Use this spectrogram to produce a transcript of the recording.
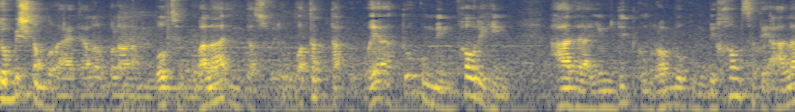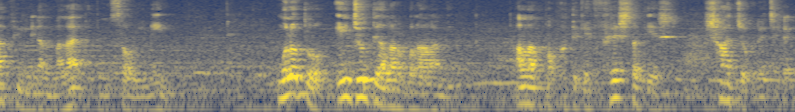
চব্বিশ নম্বর আয়াতে আল্লাহ রব্বুল আলামিন বলছেন, বালা ইন তাসবিরু ওয়া তাত্তাকু ওয়া ইয়াতুকুম মিন ফাওরিহিম। হাদা ইমদিদকুম রব্বুকুম আলা আলাফিন মিনাল মালাইকাতি মুসাউলিমিন মূলত এই যুদ্ধে আল্লাহ রব্বুল আলামিন আল্লাহর পক্ষ থেকে ফেরেশতা দিয়ে সাহায্য করেছিলেন।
